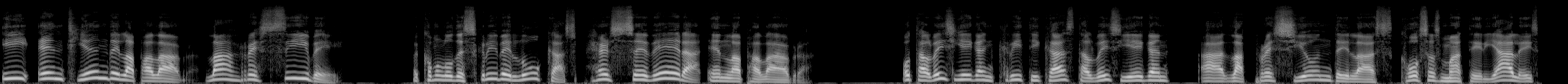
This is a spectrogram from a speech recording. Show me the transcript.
y entiende la palabra, la recibe, como lo describe Lucas, persevera en la palabra. O tal vez llegan críticas, tal vez llegan a la presión de las cosas materiales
